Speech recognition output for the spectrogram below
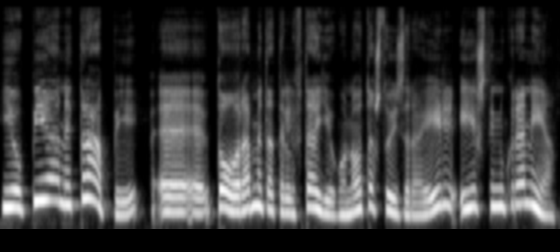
η οποία ανετράπει ε, τώρα με τα τελευταία γεγονότα στο Ισραήλ ή στην Ουκρανία.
